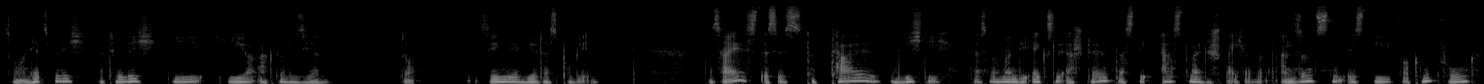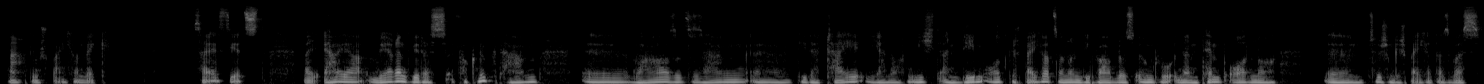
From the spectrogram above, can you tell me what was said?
So, und jetzt will ich natürlich die hier aktualisieren. So, Jetzt sehen wir hier das Problem. Das heißt, es ist total wichtig, dass wenn man die Excel erstellt, dass die erstmal gespeichert wird. Ansonsten ist die Verknüpfung nach dem Speichern weg. Das heißt jetzt, weil er ja, während wir das verknüpft haben, äh, war sozusagen äh, die Datei ja noch nicht an dem Ort gespeichert, sondern die war bloß irgendwo in einem Temp-Ordner äh, zwischengespeichert, also was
